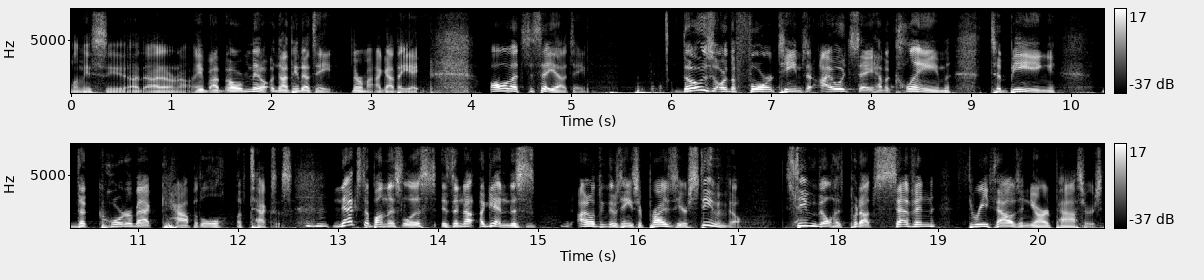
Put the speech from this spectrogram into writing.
Let me see. I, I don't know. Eh, Or no, no, I think that's eight. Never mind. I got the eight. All that's to say, yeah, it's eight those are the four teams that I would say have a claim to being the quarterback capital of Texas. Mm-hmm. Next up on this list is another, again, this is I don't think there's any surprises here. Stephenville. Stephenville has put out seven 3,000 yard passers,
